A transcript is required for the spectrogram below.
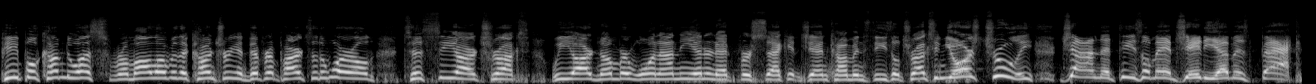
People come to us from all over the country and different parts of the world to see our trucks. We are number one on the internet for second gen Cummins diesel trucks. And yours truly, John the Diesel Man JDM, is back.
